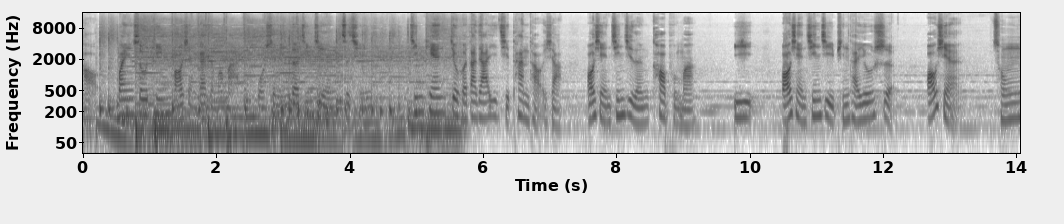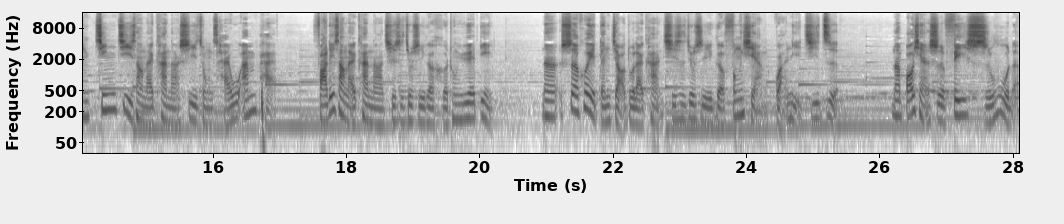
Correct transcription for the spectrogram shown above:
好，欢迎收听保险该怎么买，我是您的经纪人志晴。今天就和大家一起探讨一下，保险经纪人靠谱吗？一、保险经纪平台优势。保险从经济上来看呢，是一种财务安排；法律上来看呢，其实就是一个合同约定。那社会等角度来看，其实就是一个风险管理机制。那保险是非实物的。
